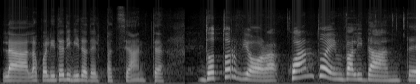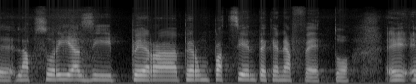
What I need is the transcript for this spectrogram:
la, la qualità di vita del paziente. Dottor Viola, quanto è invalidante la psoriasi per, per un paziente che ne è affetto? E, e,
